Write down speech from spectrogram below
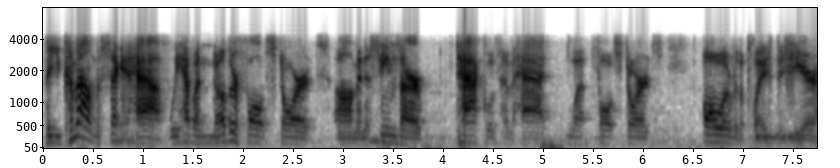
But you come out in the second half, we have another false start, um, and it seems our tackles have had false starts all over the place this year.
